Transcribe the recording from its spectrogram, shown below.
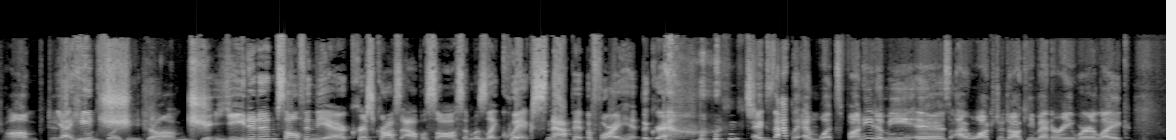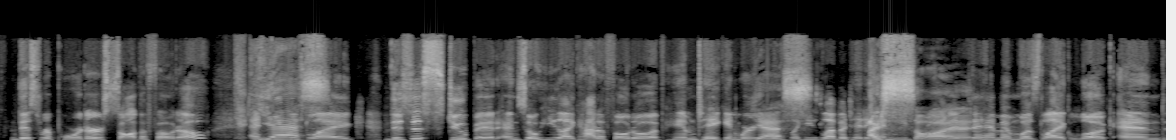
jumped. It Yeah, he looks like he jumped. J- yeeted himself in the air, crisscross applesauce, and was like, "Quick, snap it before I hit the ground." Exactly. And what's funny to me is I watched a documentary where like this reporter saw the photo and Yes. he was like, This is stupid. And so he like had a photo of him taken where he looks like he's levitating I and he saw brought it. it to him and was like, Look, and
